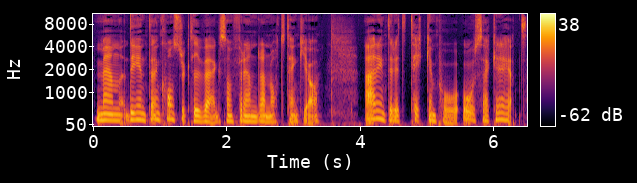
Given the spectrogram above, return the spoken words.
Men det är inte en konstruktiv väg som förändrar något, tänker jag. Är inte det ett tecken på osäkerhet?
